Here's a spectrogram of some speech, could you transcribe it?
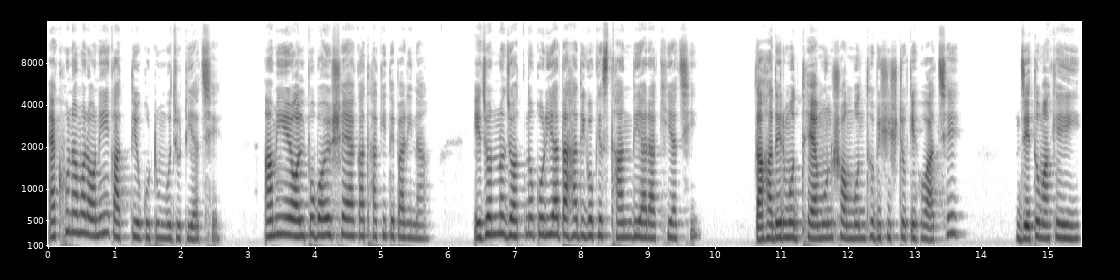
এখন আমার অনেক আত্মীয় কুটুম্ব জুটিয়াছে। আমি এ অল্প বয়সে একা থাকিতে পারি না। এজন্য যত্ন করিয়া তাহাদিগকে স্থান দিয়া রাখিয়াছি। তাহাদের মধ্যে এমন সম্বন্ধ বিশিষ্ট কেহ আছে, যে তোমাকে এই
